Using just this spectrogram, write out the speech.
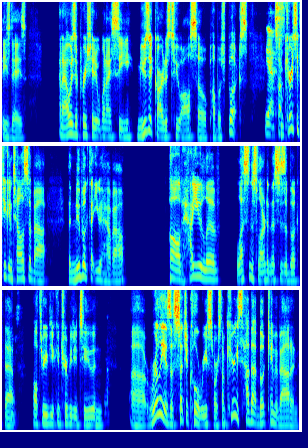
these days and I always appreciate it when I see music artists who also publish books. Yes. So I'm curious if you can tell us about the new book that you have out called How You Live Lessons Learned. And this is a book that all three of you contributed to and uh, really is a, such a cool resource. I'm curious how that book came about and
